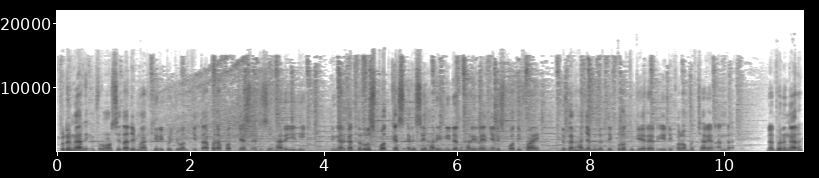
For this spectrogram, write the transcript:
Pendengar, informasi tadi mengakhiri perjuangan kita pada podcast edisi hari ini. Dengarkan terus podcast edisi hari ini dan hari lainnya di Spotify dengan hanya mengetik Pro RRI di kolom pencarian Anda. Dan pendengar,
